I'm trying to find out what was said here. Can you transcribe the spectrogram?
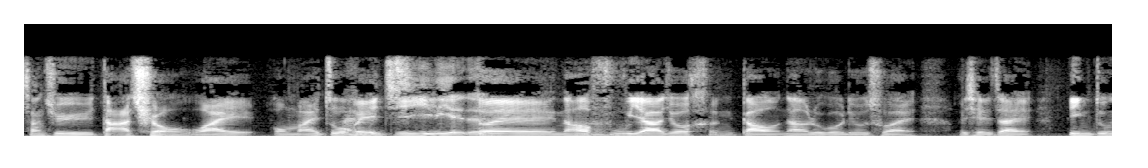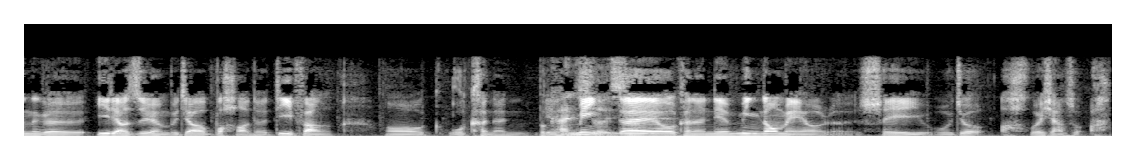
上去打球，我还我们还坐飞机，激烈的，对，然后负压就很高，嗯。那如果流出来，而且在印度那个医疗资源比较不好的地方，哦，我可能连命，对我可能连命都没有了。所以我就啊，我想说啊，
